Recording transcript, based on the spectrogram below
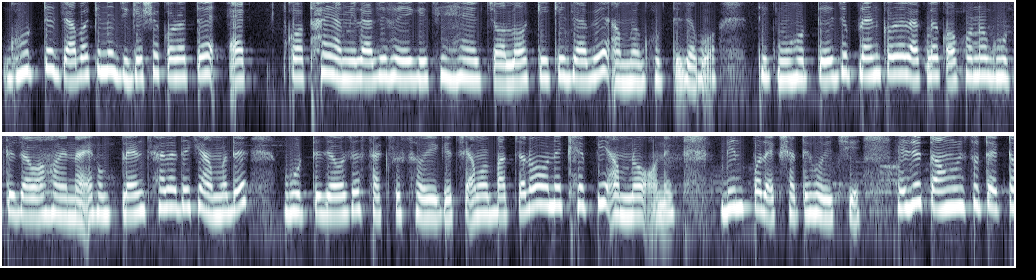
ঘুরতে যাবা কিনা জিজ্ঞাসা করাতে এক কথায় আমি রাজি হয়ে গেছি হ্যাঁ চলো কে কে যাবে? আমরা ঘুরতে যাব। ঠিক মুহূর্তে যে প্ল্যান করে রাখলে কখনো ঘুরতে যাওয়া হয় না। এখন প্ল্যান ছাড়া দেখে আমাদের ঘুরতে যাওয়া যা সাকসেস হয়ে গেছে। আমার বাচ্চারাও অনেক হ্যাপি আমরাও অনেক দিন পর একসাথে হয়েছি। এই যে টং রিসোর্টে একটা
